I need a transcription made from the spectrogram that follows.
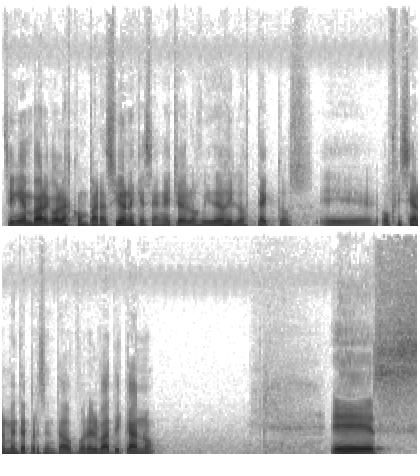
Sin embargo, las comparaciones que se han hecho de los videos y los textos eh, oficialmente presentados por el Vaticano es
